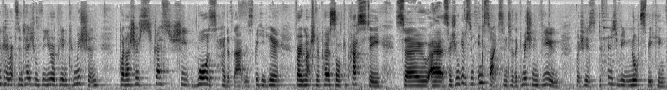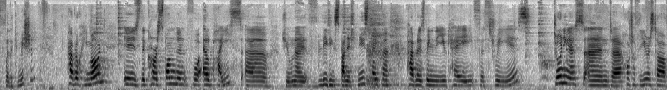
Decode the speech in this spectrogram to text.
UK representation for the European Commission, but I should stress she was head of that and is speaking here very much in a personal capacity. So, uh, so she'll give us some insights into the Commission view, but she is definitively not speaking for the Commission. Pablo Guimón is the correspondent for El País, uh, you'll know, leading Spanish newspaper. Pablo's been in the UK for three years. Joining us and uh, hot off the Eurostar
